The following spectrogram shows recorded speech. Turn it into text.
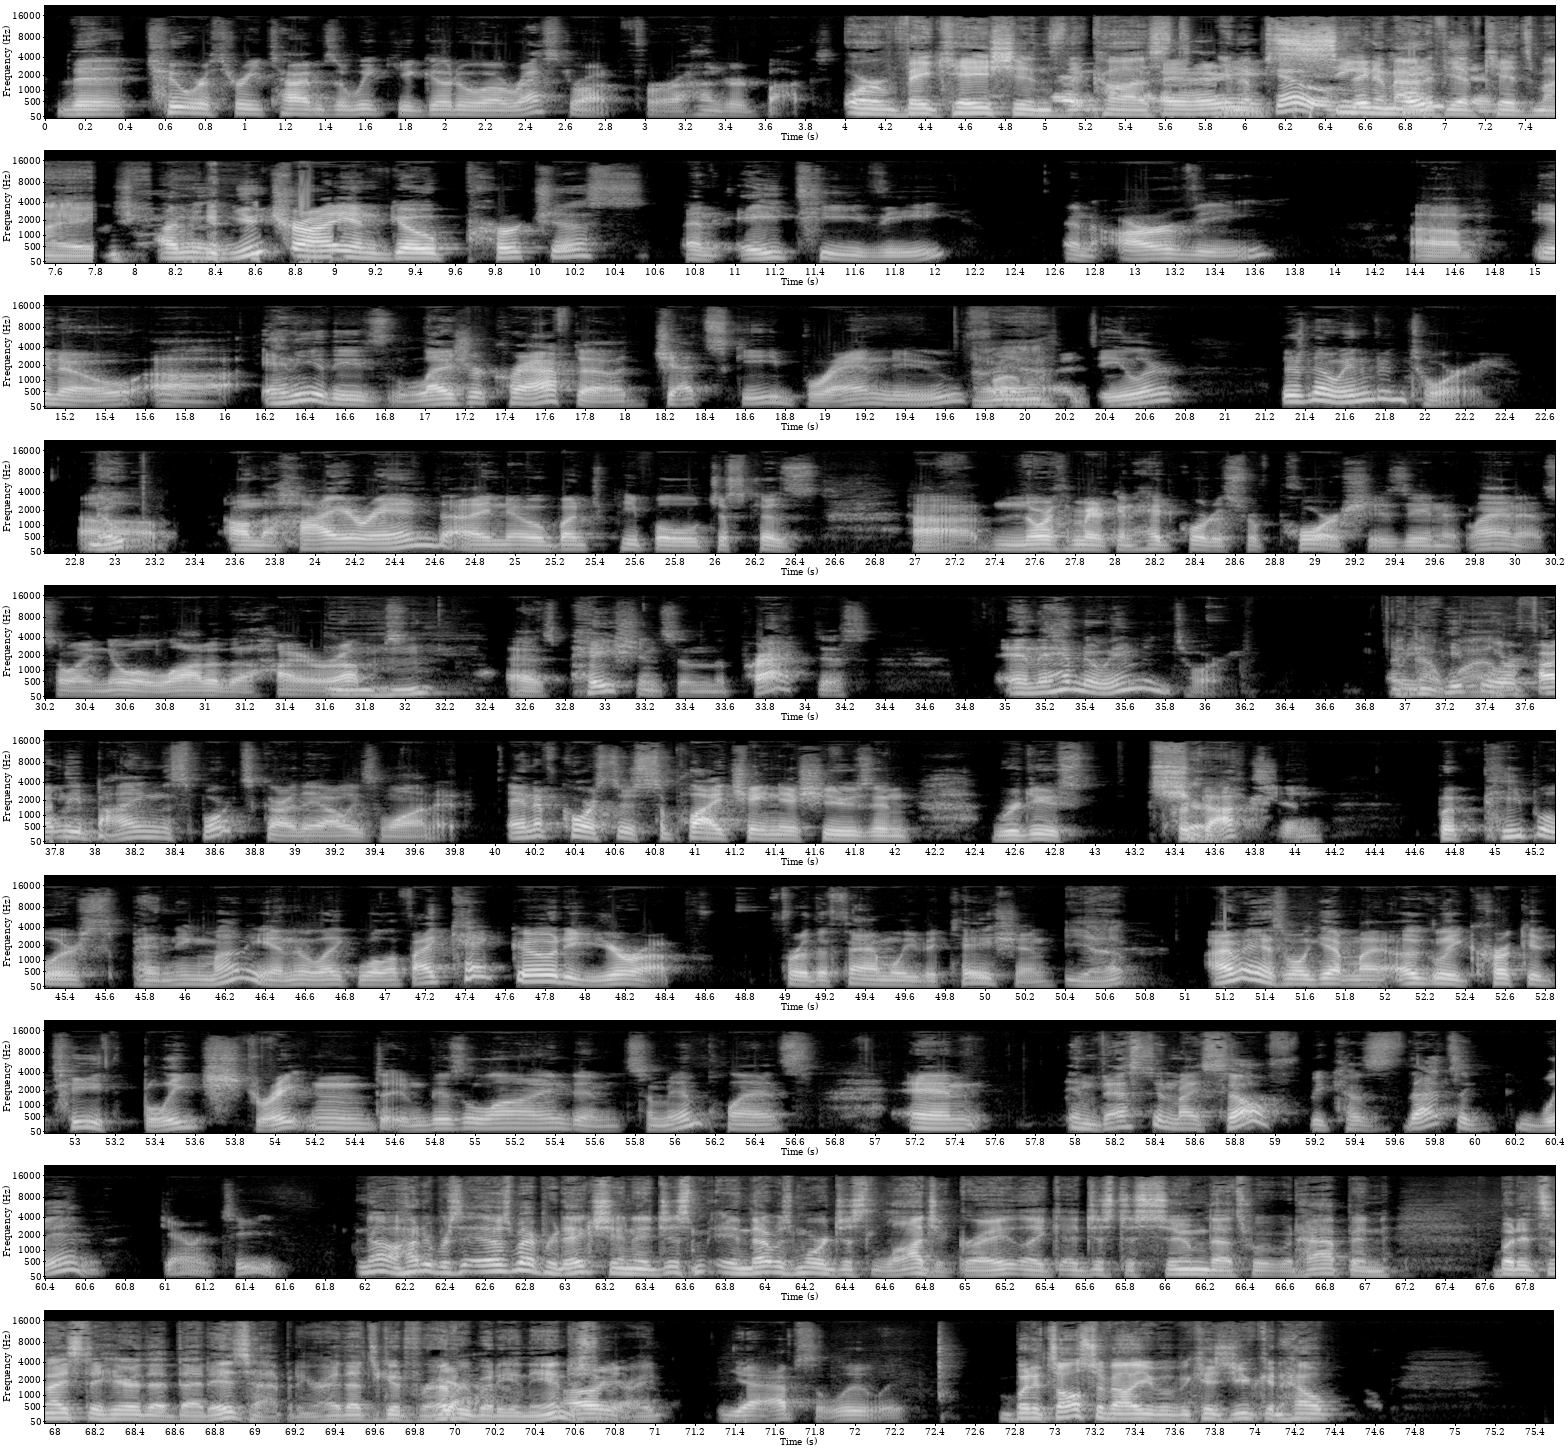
the two or three times a week you go to a restaurant for a hundred bucks. Or vacations that cost an obscene amount if you have kids my age. I mean, you try and go purchase an ATV, an RV, um, you know, uh, any of these leisure craft, a jet ski, brand new Oh, from yeah. a dealer. There's no inventory. Nope. Uh, on the higher end, I know a bunch of people just because uh, North American headquarters for Porsche is in Atlanta, so I know a lot of the higher ups Mhm. as patients in the practice, and they have no inventory. I Isn't mean, people wild? are finally buying the sports car they always wanted. And of course, there's supply chain issues and reduced Sure. production, but people are spending money and they're like, well, if I can't go to Europe for the family vacation, Yep. I may as well get my ugly, crooked teeth bleached, straightened, Invisaligned, and some implants and invest in myself because that's a win guaranteed. No, hundred percent. That was my prediction. It just and that was more just logic, right? Like I just assumed that's what would happen. But it's nice to hear that that is happening, right? That's good for Yeah. everybody in the oh, industry, yeah. right? Yeah, absolutely. But it's also valuable because you can help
